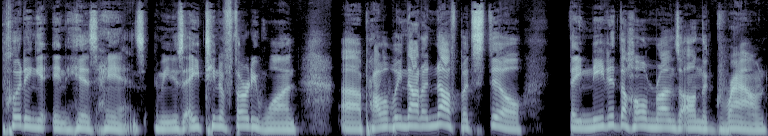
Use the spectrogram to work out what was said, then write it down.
putting it in his hands. I mean, he's 18 of 31, uh, probably not enough, but still they needed the home runs on the ground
